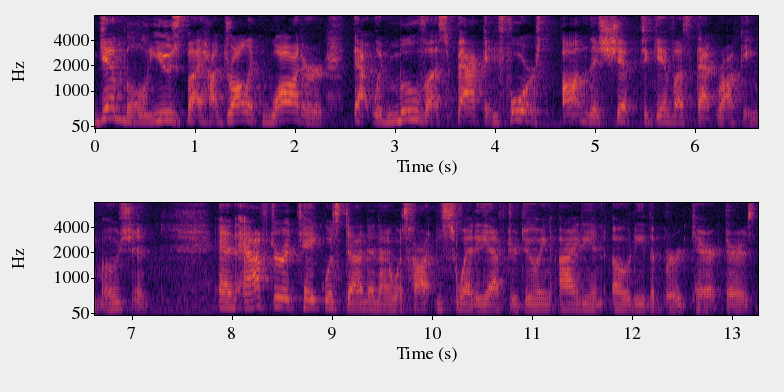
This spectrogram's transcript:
gimbal used by hydraulic water that would move us back and forth on this ship to give us that rocking motion and after a take was done and I was hot and sweaty after doing Idey and Ody, the bird characters,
